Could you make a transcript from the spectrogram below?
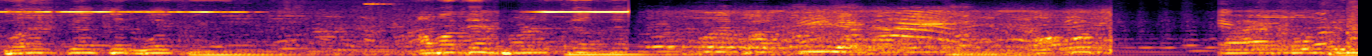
ভলেন্টিয়ারদের বলছি আমাদের ভলেন্টিয়ারদের করে বলছি এখানে অবশ্যই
